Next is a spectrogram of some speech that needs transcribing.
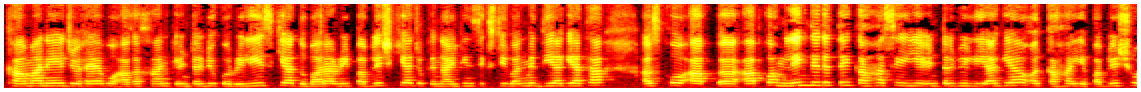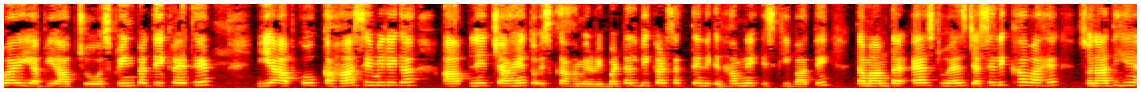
کھاما نے جو ہے وہ آغا خان کے انٹرویو کو ریلیز کیا، دوبارہ ریپبلش کیا جو کہ 1961 میں دیا گیا تھا۔ اس کو آپ آپ کو ہم لنک دے دیتے ہیں کہاں سے یہ انٹرویو لیا گیا اور کہاں یہ پبلش ہوا ہے۔ ابھی آپ جو اسکرین پر دیکھ رہے تھے، یہ آپ کو کہاں سے ملے گا؟ آپ نے چاہیں تو اس کا ہمیں ریبٹل بھی کر سکتے ہیں، لیکن ہم نے اس کی باتیں تمام تر ایز ٹو ایز جیسے لکھا ہوا ہے، سنا دی ہیں۔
